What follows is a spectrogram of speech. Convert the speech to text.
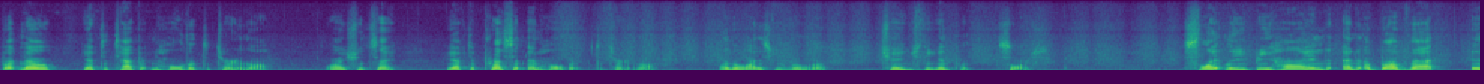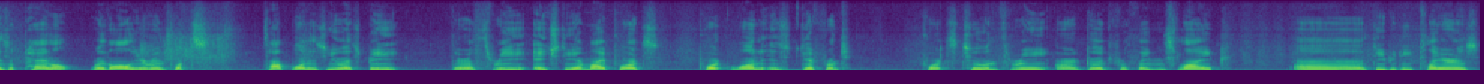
But no, you have to tap it and hold it to turn it off. Or I should say, you have to press it and hold it to turn it off. Otherwise, you will uh, change the input source. Slightly behind and above that is a panel with all your inputs. Top one is USB. There are three HDMI ports. Port 1 is different. Ports 2 and 3 are good for things like uh, DVD players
